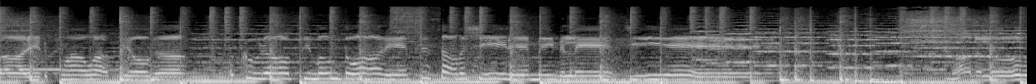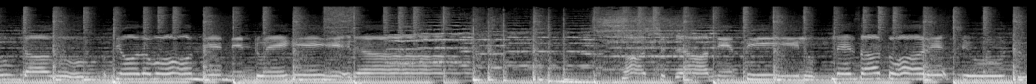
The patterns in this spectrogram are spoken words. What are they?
ပါတယ်တဖွာဝပြောကအခုတော့ပြင်မုံသွားတယ်သစ္စာမရှိတဲ့မိန်းကလေးကြီးရဲ့ငါနှလုံးသားကိုအပြောသဘောနဲ့နဲ့တွေ့ခဲ့တာငါချစ်တာနဲ့တီးလို့လဲစားသွားတဲ့ကျူသူ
